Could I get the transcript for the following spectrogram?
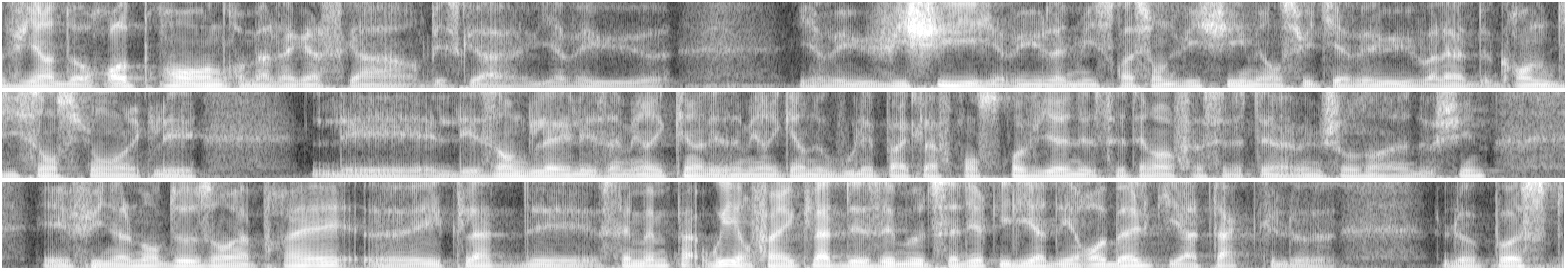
vient de reprendre Madagascar, puisqu'il y avait eu, il y avait eu Vichy, il y avait eu l'administration de Vichy, mais ensuite il y avait eu voilà, de grandes dissensions avec les, Anglais et les Américains. Les Américains ne voulaient pas que la France revienne, etc. Enfin, c'était la même chose en Indochine. Et finalement, deux ans après, euh, éclate des. C'est même pas. Oui, enfin, éclate des émeutes. C'est-à-dire qu'il y a des rebelles qui attaquent le, poste,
